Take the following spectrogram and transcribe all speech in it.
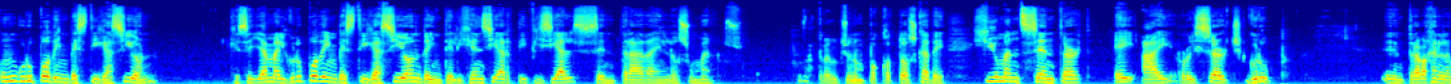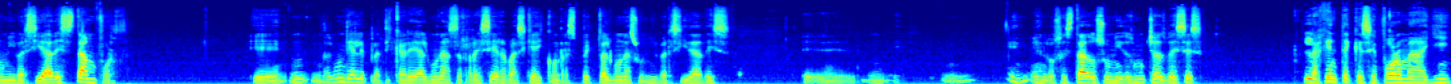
un grupo de investigación que se llama el Grupo de Investigación de Inteligencia Artificial centrada en los humanos una traducción un poco tosca de Human Centered AI Research Group. Eh, trabaja en la Universidad de Stanford. eh, algún día le platicaré algunas reservas que hay con respecto a algunas universidades eh, en, los Estados Unidos. Muchas veces la gente que se forma allí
